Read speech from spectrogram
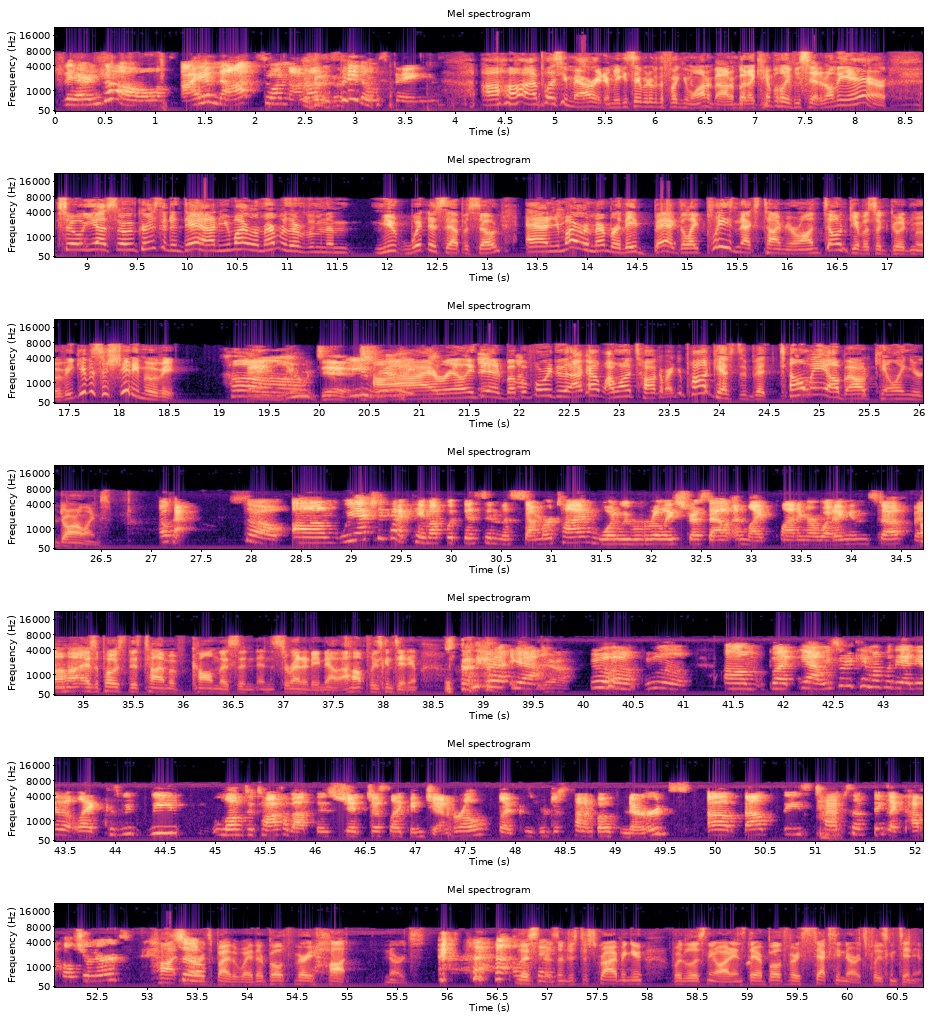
there you go. I am not, so I'm not allowed to say those things. Uh huh. And plus, you married him. You can say whatever the fuck you want about him, but I can't believe you said it on the air. So yeah. So Chrysten and Dan, you might remember them from the Mute Witness episode, and you might remember they begged, like, please next time you're on, don't give us a good movie, give us a shitty movie. Huh. and you did. You really I really did. But before we do that, I got I want to talk about your podcast a bit. Tell me about killing your darlings. Okay. So, um, we actually kind of came up with this in the summertime when we were really stressed out and like planning our wedding and stuff. And, Uh-huh, as opposed to this time of calmness and, and serenity now. Uh-huh, please continue. yeah. Yeah. Ugh, ugh. Um, but yeah, we sort of came up with the idea that like, because we we love to talk about this shit just like in general, like because we're just kind of both nerds about these types of things, like pop culture nerds. Hot So- nerds, by the way. They're both very hot nerds. Okay. Listeners, I'm just describing you for the listening audience. They are both very sexy nerds. Please continue.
